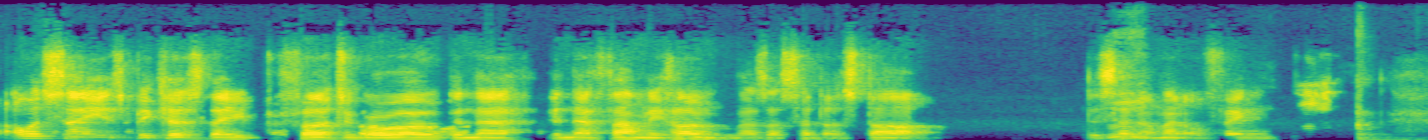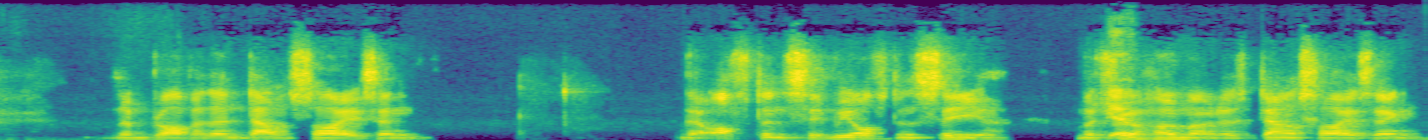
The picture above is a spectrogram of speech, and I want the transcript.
I would say it's because they prefer to grow old in their in their family home as i said at the start. The mm. sentimental thing than rather than downsize and they often see we often see mature yeah. homeowners downsizing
